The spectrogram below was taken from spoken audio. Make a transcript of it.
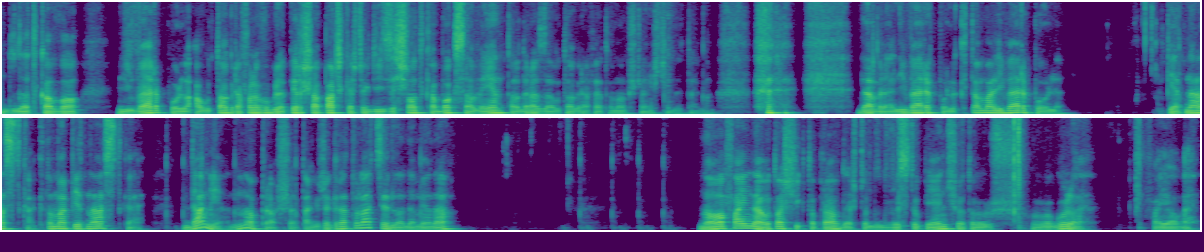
Dodatkowo Liverpool, autograf, ale w ogóle pierwsza paczka jeszcze gdzieś ze środka boksa wyjęta, od razu autograf, ja to mam szczęście do tego. Dobra, Liverpool. Kto ma Liverpool? Piętnastka. Kto ma piętnastkę? Damian, no proszę, także gratulacje dla Damiana. No, fajny autosik, to prawda, jeszcze do 25 to już w ogóle fajowe.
